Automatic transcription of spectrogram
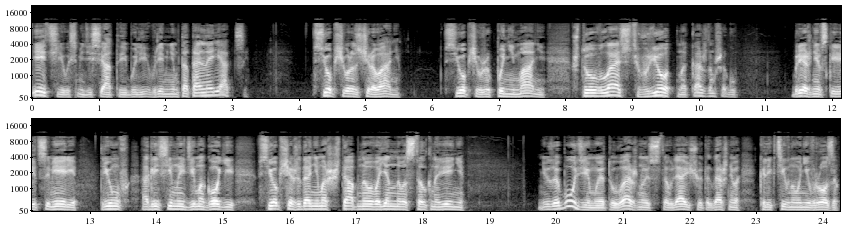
эти восьмидесятые были временем тотальной реакции, всеобщего разочарования, всеобщего же понимания, что власть врет на каждом шагу. Брежневское лицемерие, триумф агрессивной демагогии, всеобщее ожидание масштабного военного столкновения — не забудем эту важную составляющую тогдашнего коллективного невроза.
